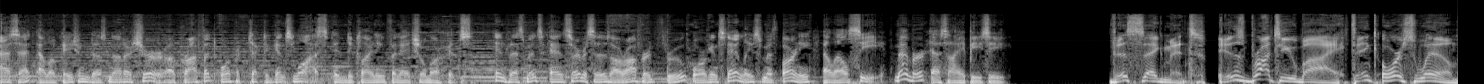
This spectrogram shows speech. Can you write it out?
Asset allocation does not assure a profit or protect against loss in declining financial markets. Investments and services are offered through Morgan Stanley Smith Barney, LLC. Member SIPC. This segment is brought to you by Think or Swim.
